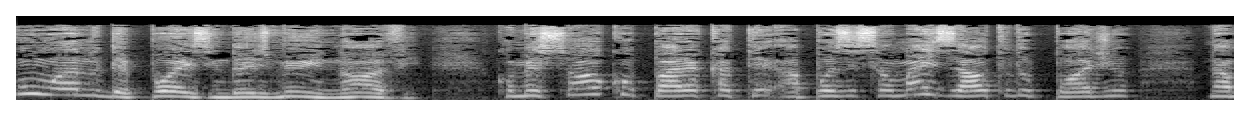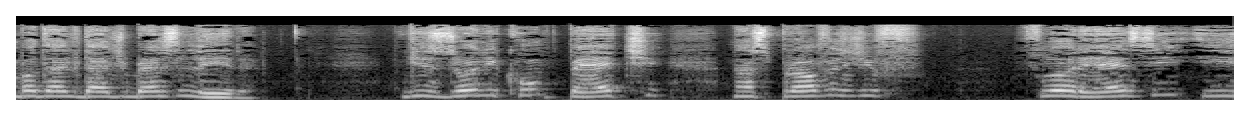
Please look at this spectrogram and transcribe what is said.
Um ano depois, em 2009, começou a ocupar a, a posição mais alta do pódio na modalidade brasileira. Ghisoni compete nas provas de florese e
